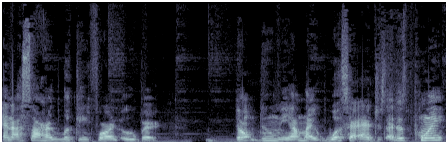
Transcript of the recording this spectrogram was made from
And I saw her looking for an Uber. Don't do me. I'm like, what's her address? At this point,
